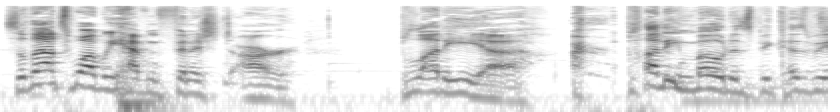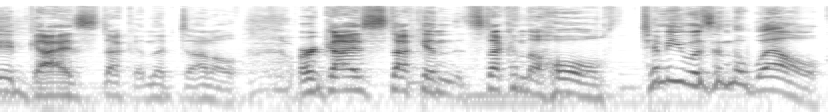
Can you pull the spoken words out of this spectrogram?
So that's why we haven't finished our bloody uh bloody mode is because we had guys stuck in the tunnel or guys stuck in stuck in the hole. Timmy was in the well.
